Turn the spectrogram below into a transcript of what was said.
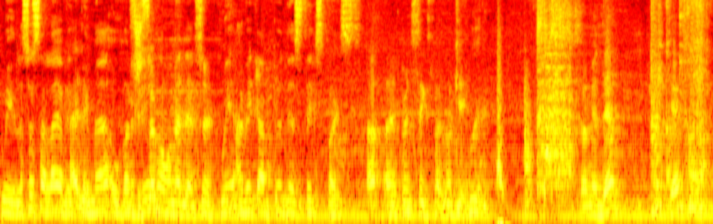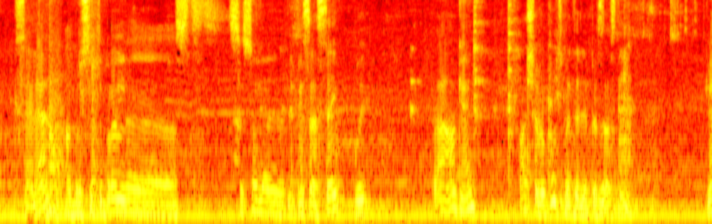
oui, la sauce à l'ail avec elle- piment, C'est aubergine. ça qu'on va mettre là-dessus. Oui, avec un peu de steak spice. Ah, un peu de steak spice. OK. Oui. On va mettre dedans? OK. Excellent. Après ça, tu prends le... C'est ça, le... L'épice à steak? Oui. Ah, OK. Ah, je savais pas que tu mettais l'épice à steak. OK.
